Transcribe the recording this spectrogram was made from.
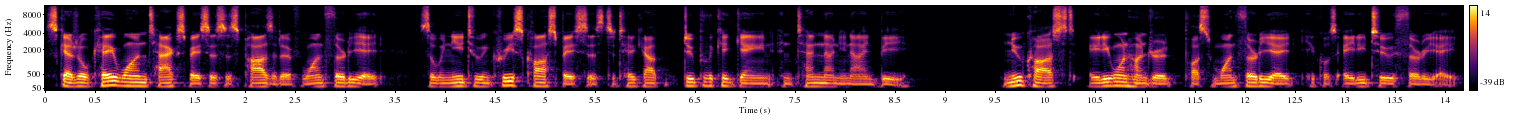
Schedule K1 tax basis is positive 138, so we need to increase cost basis to take out duplicate gain in 1099B. New cost 8100 plus 138 equals 8238.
